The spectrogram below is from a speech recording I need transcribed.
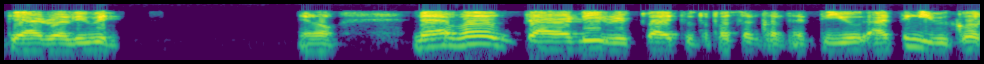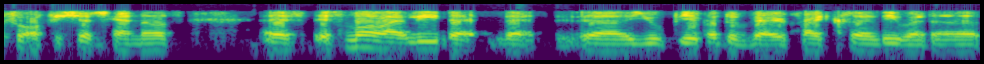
Did I really win? You know, never directly reply to the person contacting you. I think if you go through official channels, it's, it's more likely that that uh, you'll be able to verify clearly whether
